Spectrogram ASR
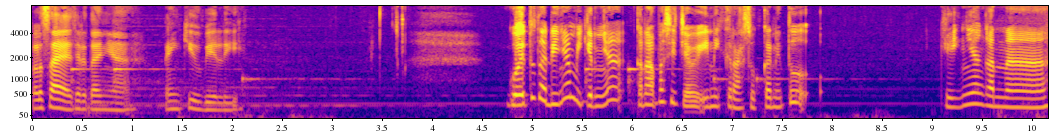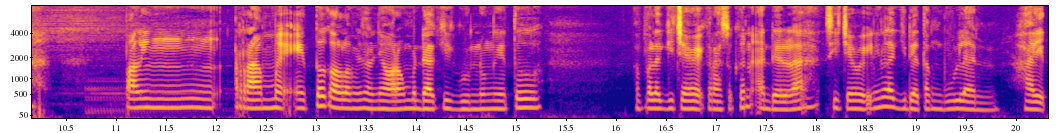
Selesai ceritanya. Thank you Billy. Gue itu tadinya mikirnya kenapa sih cewek ini kerasukan itu kayaknya karena paling rame itu kalau misalnya orang mendaki gunung itu apalagi cewek kerasukan adalah si cewek ini lagi datang bulan haid.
